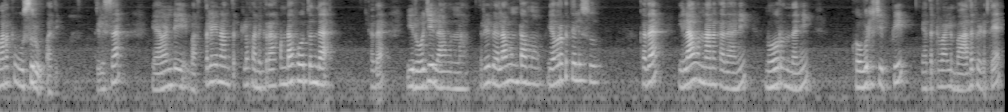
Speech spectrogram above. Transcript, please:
మనకు ఉసురు అది. తెలుసా? ఏమండి? భర్త లేనంతట్లో పనికి రాకుండా పోతుందా? కదా? ఈరోజు ఇలా ఉన్నాం. రేపు ఎలా ఉంటాము? ఎవరికి తెలుసు? కదా? ఇలా ఉన్నాను కదా అని నోరుందని కబుర్లు చెప్పి ఎదటి వాళ్ళని బాధ పెడితే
